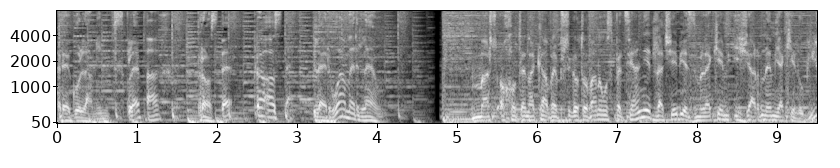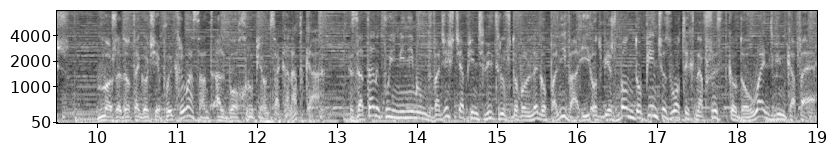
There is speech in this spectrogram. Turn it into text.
Regulamin w sklepach. Proste? Proste. Leroy Merlin. Masz ochotę na kawę przygotowaną specjalnie dla Ciebie z mlekiem i ziarnem, jakie lubisz? Może do tego ciepły croissant albo chrupiąca kanapka? Zatankuj minimum 25 litrów dowolnego paliwa i odbierz bon do 5 zł na wszystko do Wild Bean Cafe.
